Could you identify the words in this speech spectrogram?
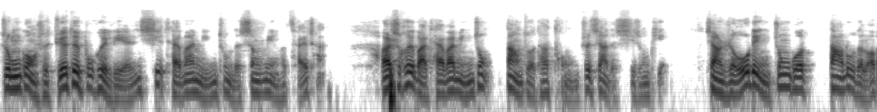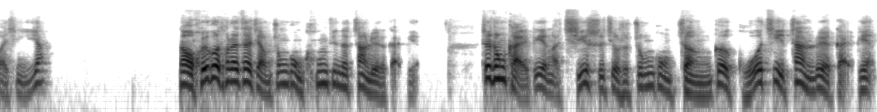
中共是绝对不会怜惜台湾民众的生命和财产，而是会把台湾民众当作他统治下的牺牲品，像蹂躏中国大陆的老百姓一样。那我回过头来再讲中共空军的战略的改变，这种改变啊，其实就是中共整个国际战略改变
